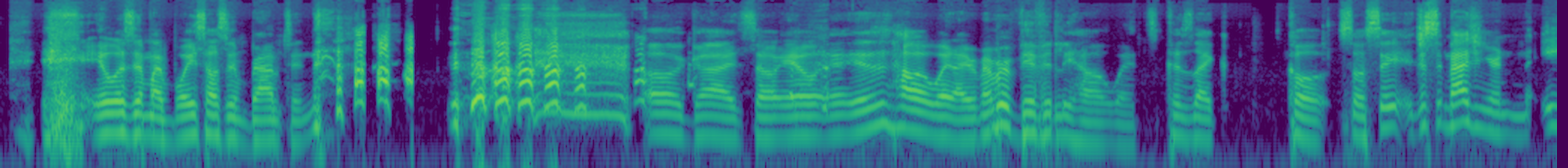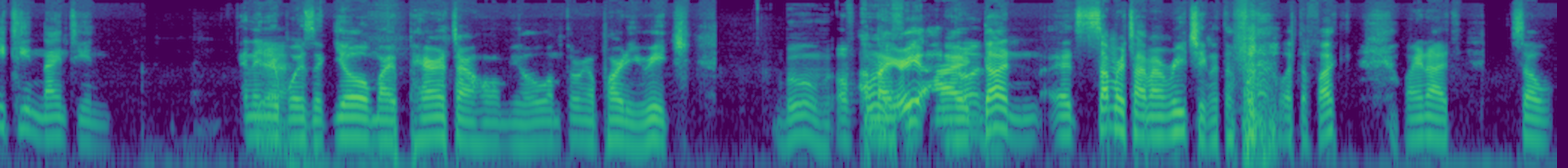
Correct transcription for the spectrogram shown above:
it was in my boy's house in Brampton. oh god. So it, it, this is how it went. I remember vividly how it went. Cause like, cool. So say, just imagine you're 18, 19, and then your boy's like, "Yo, my parents aren't home. Yo, I'm throwing a party. Reach." Boom. Of course. I'm like, I'm done. done. It's summertime. I'm reaching. What the fuck? What the fuck? Why not? So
